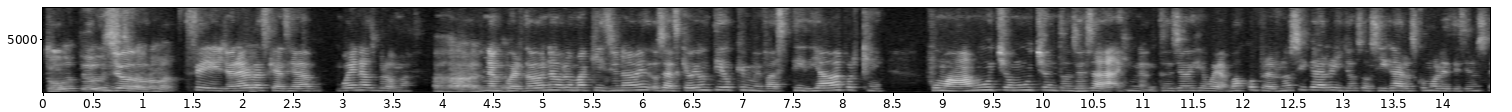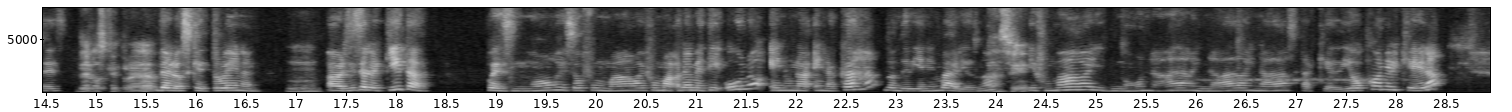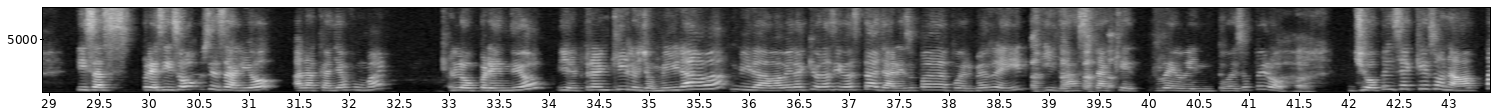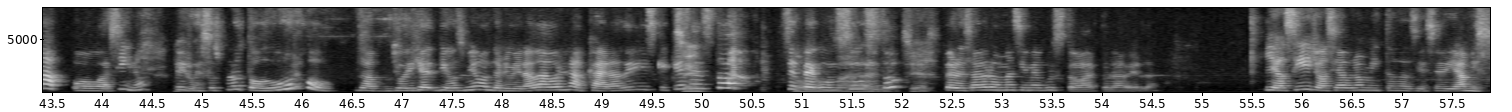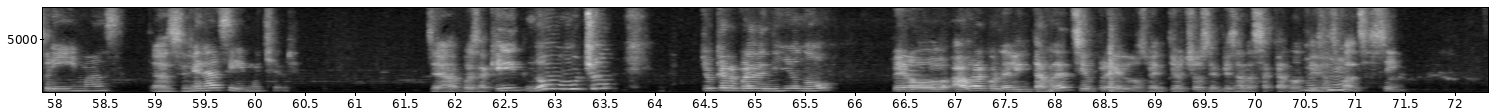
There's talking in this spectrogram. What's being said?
¿Tú? ¿Tú hiciste Yo- una broma? Sí, yo era de las que hacía buenas bromas. Ajá. Me acuerdo de una broma que hice una vez, o sea, es que había un tío que me fastidiaba porque fumaba mucho, mucho, entonces, ay, no, entonces yo dije, bueno, voy a comprar unos cigarrillos o cigarros, como les dicen ustedes, ¿De los que truenan? de los que truenan, Ujú. a ver si se le quita. Pues no, eso fumaba y fumaba. Le metí uno en, una, en la caja donde vienen varios, ¿no? Ah, sí. Y fumaba y no, nada, y nada, y nada, hasta que dio con el que era. Sas- preciso se salió a la calle a fumar, lo prendió y él tranquilo. Yo miraba, miraba a ver a qué horas iba a estallar eso para poderme reír y hasta que reventó eso, pero Ajá. yo pensé que sonaba pap o así, ¿no? Pero eso explotó duro. O sea, yo dije, Dios mío, donde le hubiera dado en la cara, dije, ¿qué, qué Sí. es esto? Se No pegó un susto. manches. Pero esa broma sí me gustó harto, la verdad. Y así, yo hacía bromitas así ese día a mis primas. Ah, sí. Era así, muy chévere. Ya, pues aquí no mucho. Yo que recuerde de niño no. Pero ahora con el internet siempre los 28 se empiezan a sacar noticias Ujú, falsas. Sí.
